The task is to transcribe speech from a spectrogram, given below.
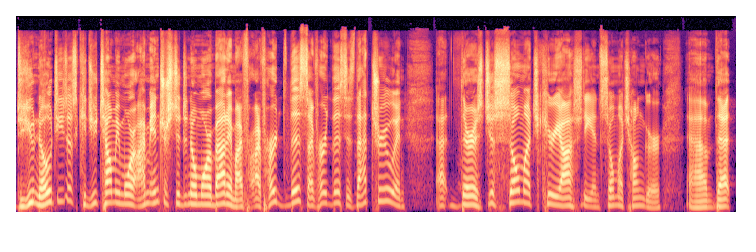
do you know Jesus? Could you tell me more? I'm interested to know more about him. I've, I've heard this. I've heard this. Is that true? And uh, there is just so much curiosity and so much hunger um, that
